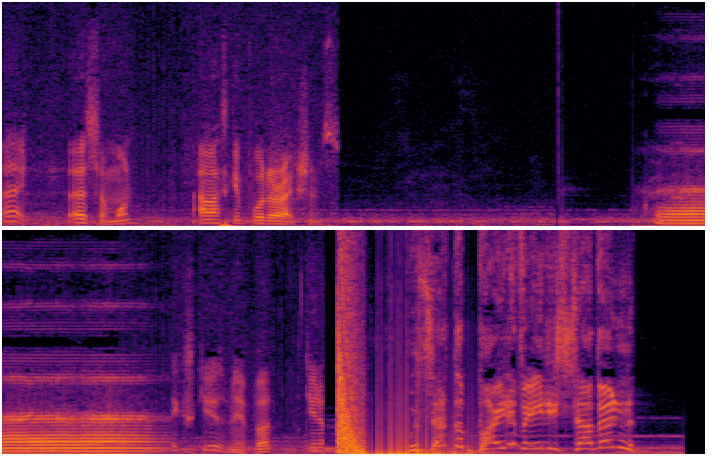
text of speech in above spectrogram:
Hey, there's someone. I'm asking for directions. Excuse me, but you know? Was that the bite of 87?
